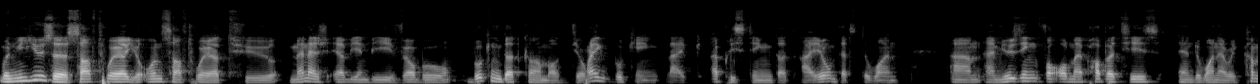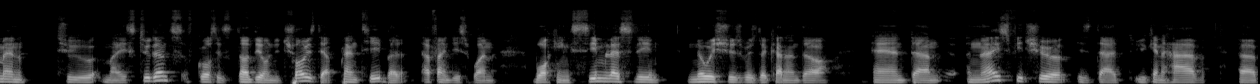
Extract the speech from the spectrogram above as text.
When we use a software, your own software to manage Airbnb, Vrbo, Booking.com, or direct booking like uplisting.io, that's the one um, I'm using for all my properties and the one I recommend to my students. Of course, it's not the only choice, there are plenty, but I find this one working seamlessly, no issues with the calendar. And um, a nice feature is that you can have a,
